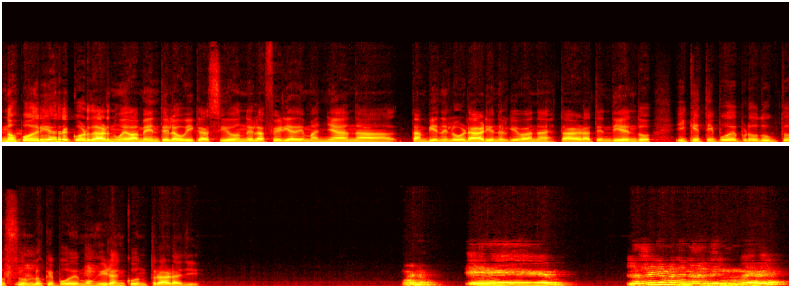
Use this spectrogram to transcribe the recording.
nos podrías recordar nuevamente la ubicación de la feria de mañana, también el horario en el que van a estar atendiendo y qué tipo de productos son los que podemos ir a encontrar allí? Bueno, eh, la feria de mañana es del 9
